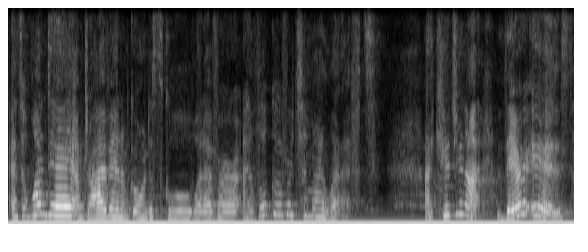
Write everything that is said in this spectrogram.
And so one day I'm driving, I'm going to school, whatever. I look over to my left. I kid you not, there is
